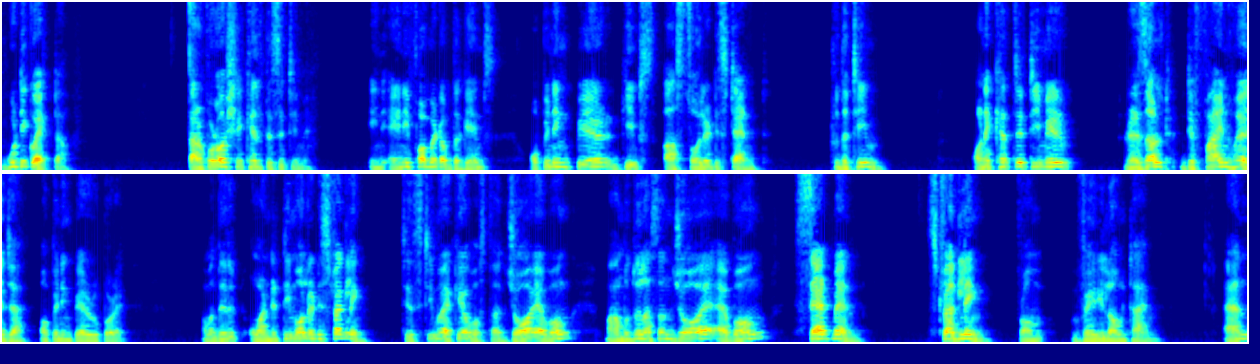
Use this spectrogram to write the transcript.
গুটি কয়েকটা। তারপরেও সে খেলতেছে টিমে in any format of the games opening pair gives a solid stand to the team অনেক ক্ষেত্রে টিমের রেজাল্ট ডিফাইন হয়ে যায় ওপেনিং পেয়ারের উপরে। আমাদের one day team already struggling. Test টিমও একই অবস্থা। জয় এবং মাহমুদুল হাসান জয় এবং Sadman struggling from very long time. And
